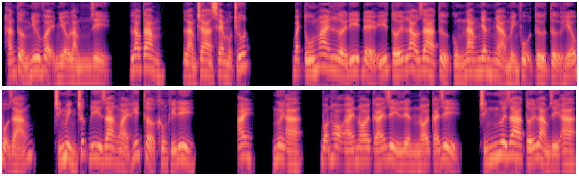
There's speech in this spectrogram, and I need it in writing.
hắn tưởng như vậy nhiều làm gì, lao tam, làm cha xem một chút. Bạch Tú Mai lười đi để ý tới lao gia tử cùng nam nhân nhà mình phụ từ tử hiếu bộ dáng, chính mình trước đi ra ngoài hít thở không khí đi. Ai, ngươi à, bọn họ ái nói cái gì liền nói cái gì, chính ngươi ra tới làm gì à,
